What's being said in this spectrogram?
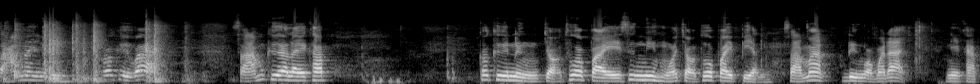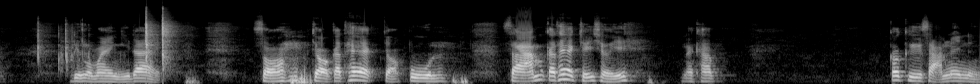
สามในหนึ่งก็คือว่าสามคืออะไรครับ ก็คือหนึ่งเจาะทั่วไป ซึ่งมีหัวเจาะทั่วไปเปลี่ยน สามารถดึงออกมาได้นี่ครับ ดึงออกมาอย่างนี้ได้สองเจาะกระแทกเจาะปูนสามกระแทกเฉยๆนะครับ ก็คือสามในหนึ่ง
